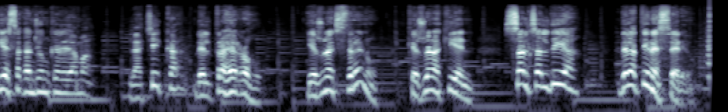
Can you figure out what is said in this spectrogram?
y esta canción que se llama La chica del traje rojo. Y es un estreno que suena aquí en Salsa al Día de Latina Estéreo.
